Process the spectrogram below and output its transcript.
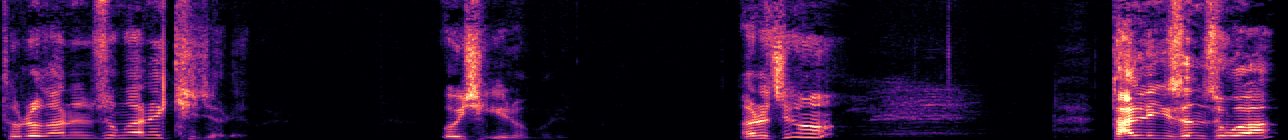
들어가는 순간에 기절해버려. 의식 잃어버려. 알았죠? 달리기 선수가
